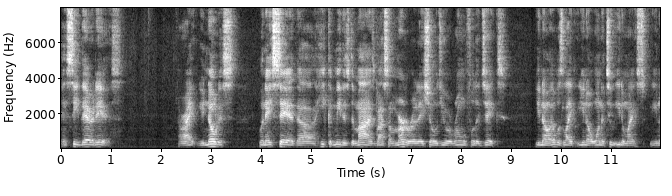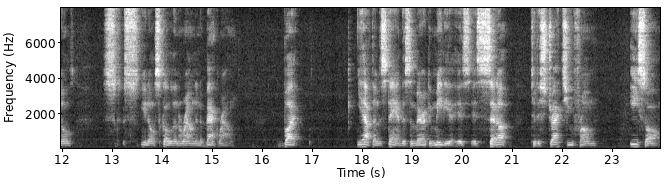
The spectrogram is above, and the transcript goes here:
And see, there it is. All right. You notice when they said uh, he could meet his demise by some murderer, they showed you a room full of jakes. You know, it was like you know one or two Edomites, you know, you know, scuttling around in the background. But you have to understand, this American media is is set up to distract you from Esau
